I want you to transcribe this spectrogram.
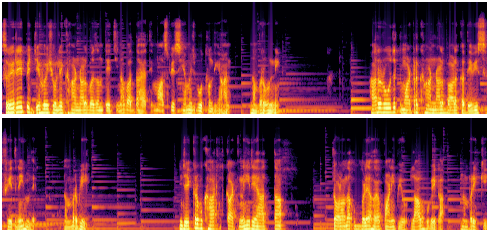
ਸਵੇਰੇ ਭਿੱਜੇ ਹੋਏ ਛੋਲੇ ਖਾਣ ਨਾਲ ਵਜ਼ਨ ਤੇਜ਼ੀ ਨਾਲ ਵੱਧਦਾ ਹੈ ਤੇ ਮਾਸਪੇਸ਼ੀਆਂ ਮਜ਼ਬੂਤ ਹੁੰਦੀਆਂ ਹਨ। ਨੰਬਰ 19 ਹਰ ਰੋਜ਼ ਟਮਾਟਰ ਖਾਣ ਨਾਲ ਵਾਲ ਕਦੇ ਵੀ ਸਫੇਦ ਨਹੀਂ ਹੁੰਦੇ। ਨੰਬਰ 20 ਜੇਕਰ ਬੁਖਾਰ ਘਟ ਨਹੀਂ ਰਿਹਾ ਤਾਂ ਚੌਲਾਂ ਦਾ ਉਬਲਿਆ ਹੋਇਆ ਪਾਣੀ ਪੀਓ, ਲਾਭ ਹੋਵੇਗਾ। ਨੰਬਰ 21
